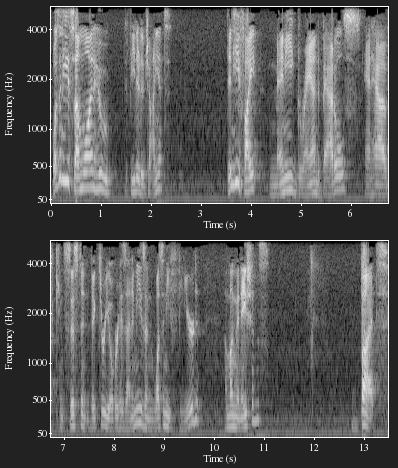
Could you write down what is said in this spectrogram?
Wasn't he someone who defeated a giant? Didn't he fight many grand battles and have consistent victory over his enemies? And wasn't he feared among the nations? But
